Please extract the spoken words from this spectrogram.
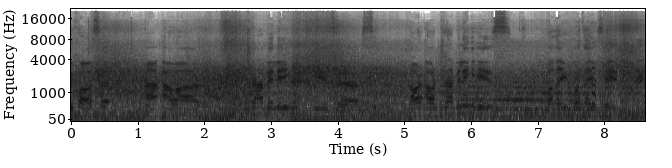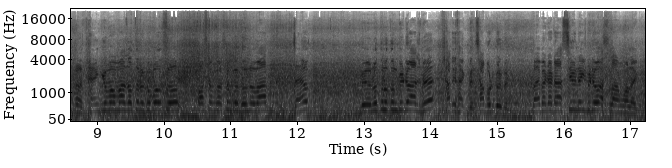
because uh, our traveling is uh, our our traveling is what i what i say thank you মামা যতটুকু বলছো অসংখ্য অসংখ্য ধন্যবাদ। যাই হোক, নতুন নতুন ভিডিও আসবে, সাথে থাকবেন সাপোর্ট করবেন। বাই বাই টাটা সিউ নেক্সট ভিডিও আসসালামু আলাইকুম।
